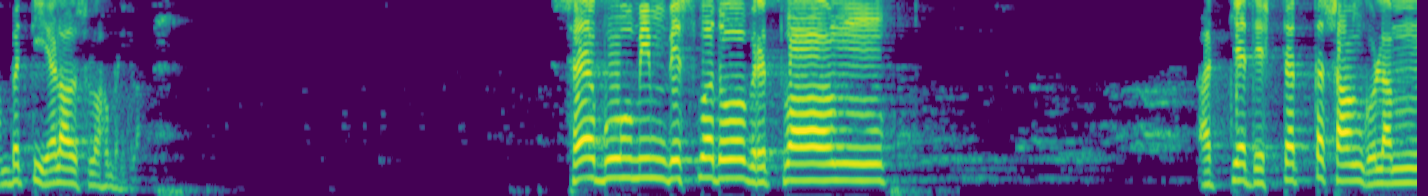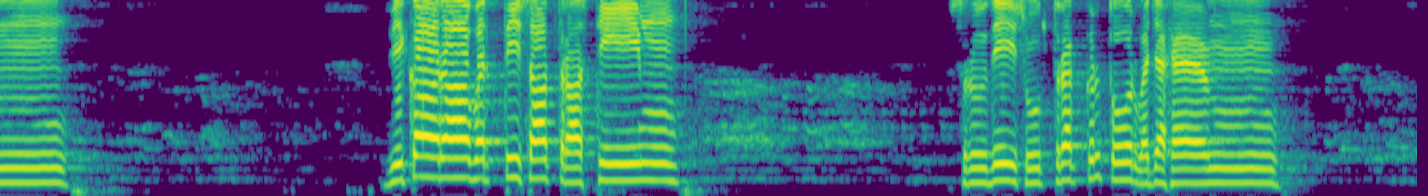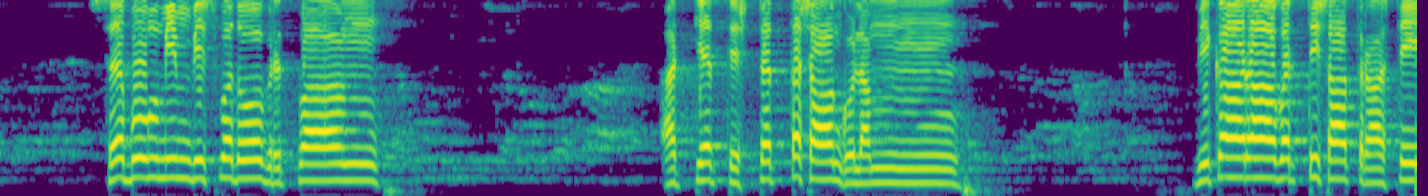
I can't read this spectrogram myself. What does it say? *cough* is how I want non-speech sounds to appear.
ஐம்பத்தி ஏழாவது ஸ்லோகம் படிக்கலாம். ச பூமிம் விஸ்வதோ விருத்வாம். அத்தியதிஷ்டத்தாங்குளம் விகாராவர்த்தி சாத்ராஸ்தீம். ஸ்ருதி சூத்திரகிருத்தோர்வஜகம். स भूमिं विश्वदो वृत्वाम् अत्यतिष्ठत्तशाङ्गुलम् विकारावर्तिशास्त्रास्ति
